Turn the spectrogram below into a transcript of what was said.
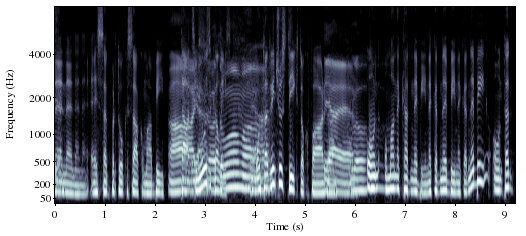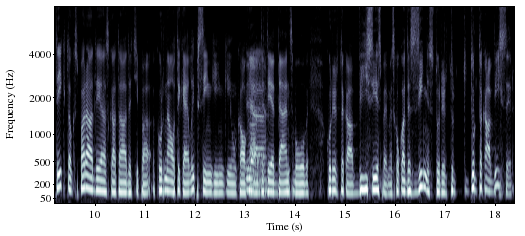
nē, nē, nē, nē. Es saku par to, ka sākumā bija tāds domāju. Un tad viņš uz TikToku Jā, pārgāja. jā, jā. Un, un man nekad nebija, nekad nebija, nekad nebija. Un tad TikToks parādījās kā tāda, ķipa, kur nav tikai lipsingi un kaut Jā. kādi tie dance mūvi, kur ir tā kā visi iespējamais, kaut kādas ziņas tur ir, tur, tur, tur tā kā viss ir.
